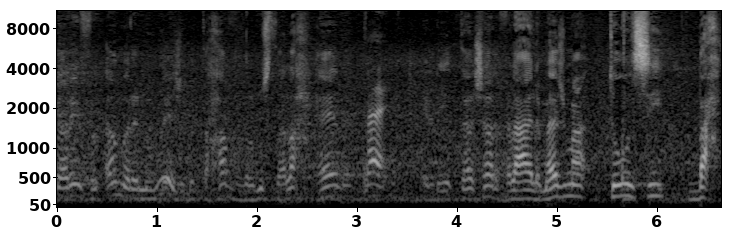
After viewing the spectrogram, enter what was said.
طريف الأمر إنه واجب التحفظ المصطلح هذا. اللي انتشر في العالم. أجمع تونسي بحت.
